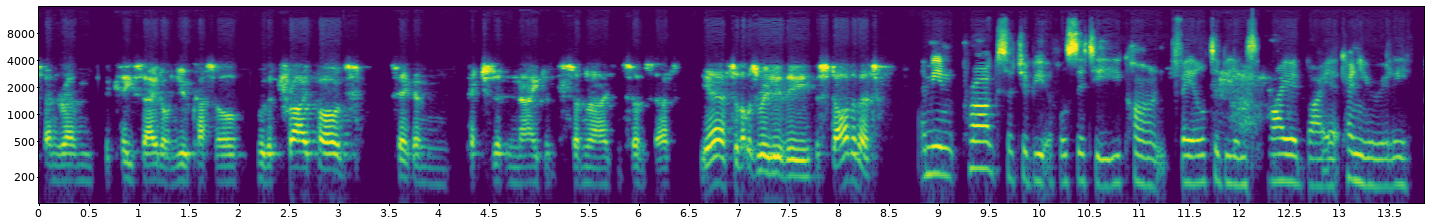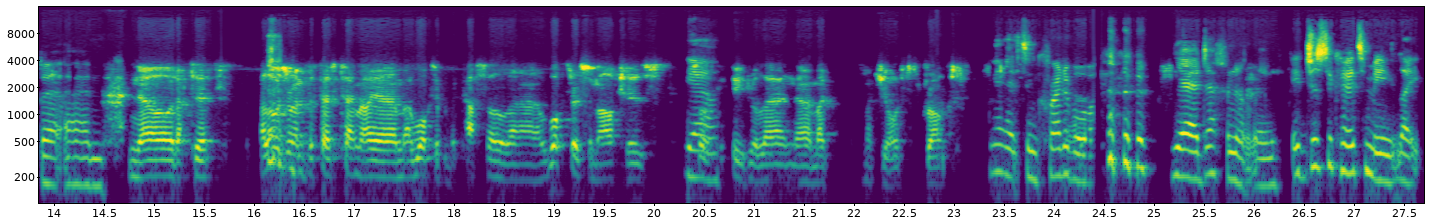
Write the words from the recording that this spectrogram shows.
spent around the quayside or Newcastle with a tripod, taking pictures at night at sunrise and sunset. Yeah, so that was really the the start of it. I mean, Prague's such a beautiful city. You can't fail to be inspired by it, can you? Really? But um, no, that's it. I always remember the first time I um, I walked up to the castle. Uh, walked through some arches, yeah, the cathedral, there, and uh, my my jaw just dropped. Yeah, it's incredible. yeah, definitely. It just occurred to me, like,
